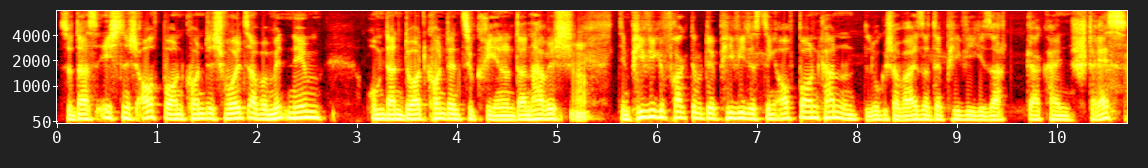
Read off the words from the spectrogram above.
sodass ich es nicht aufbauen konnte. Ich wollte es aber mitnehmen, um dann dort Content zu kreieren. Und dann habe ich Ja. den Piwi gefragt, ob der Piwi das Ding aufbauen kann. Und logischerweise hat der Piwi gesagt, gar keinen Stress,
